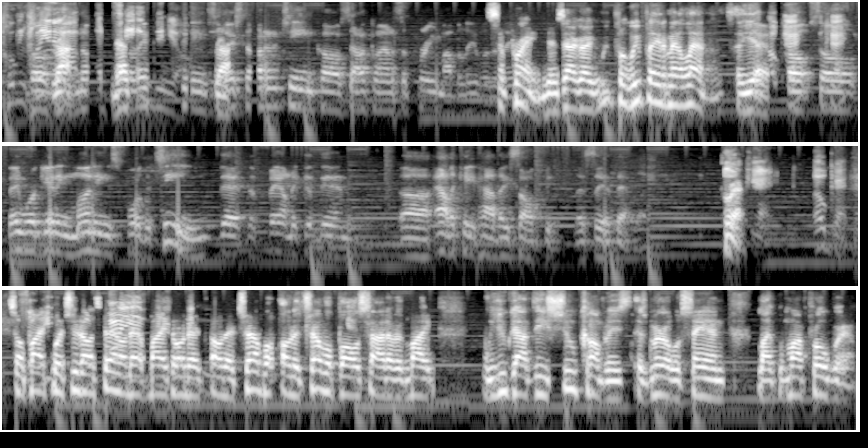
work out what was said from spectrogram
clean, clean so, up. No, a team deal. So right. they started a team called South Carolina Supreme, I believe. Was Supreme, exactly. We, we played them in Atlanta. So yeah. yeah. Okay. So, so okay. they were getting monies for the team that the family could then uh, allocate how they saw fit. Let's say it that way. Correct. Okay. Okay. So, so Mike, what you don't understand on that, Mike, on that on the travel on the travel ball side of it, Mike, when you got these shoe companies, as Merl was saying, like with my program,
